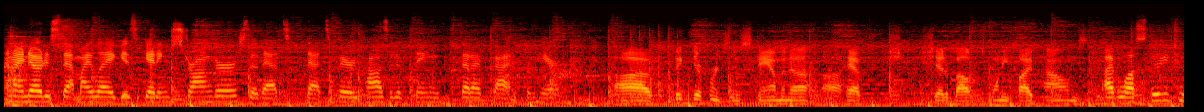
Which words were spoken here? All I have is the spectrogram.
And I noticed that my leg is getting stronger, so that's that's a very positive thing that I've gotten from here. Uh, big difference in stamina. Uh, have shed about 25 pounds. I've lost 32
